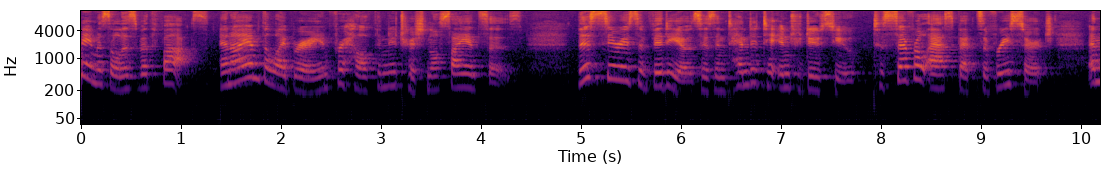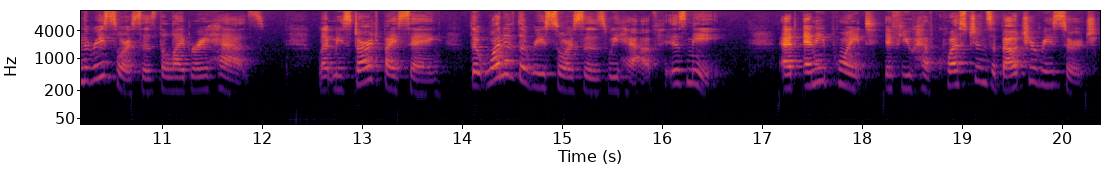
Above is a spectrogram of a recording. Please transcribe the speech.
name is Elizabeth Fox, and I am the librarian for Health and Nutritional Sciences. This series of videos is intended to introduce you to several aspects of research and the resources the library has. Let me start by saying that one of the resources we have is me. At any point, if you have questions about your research,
